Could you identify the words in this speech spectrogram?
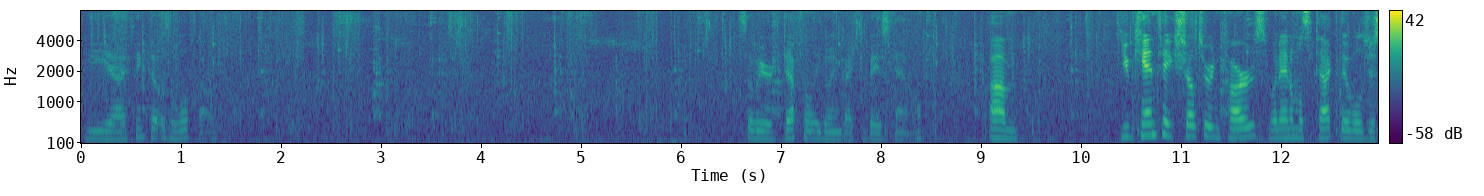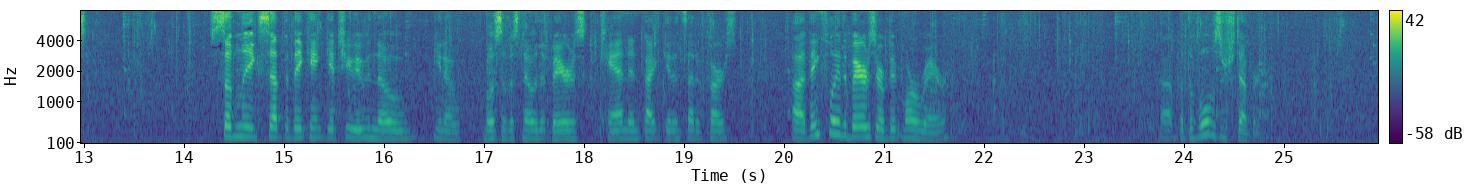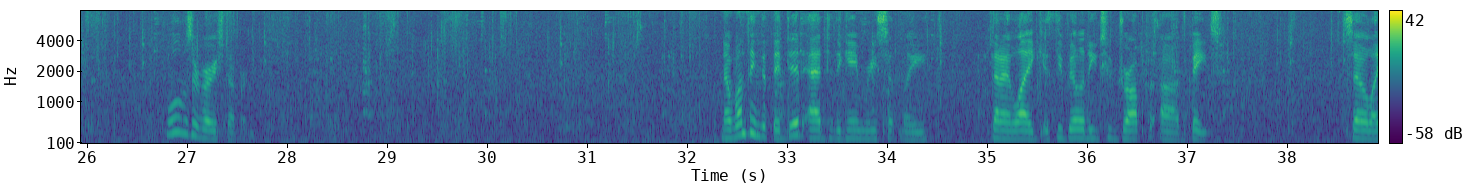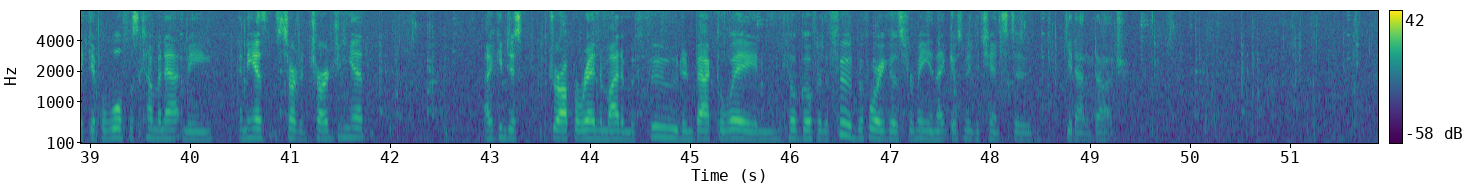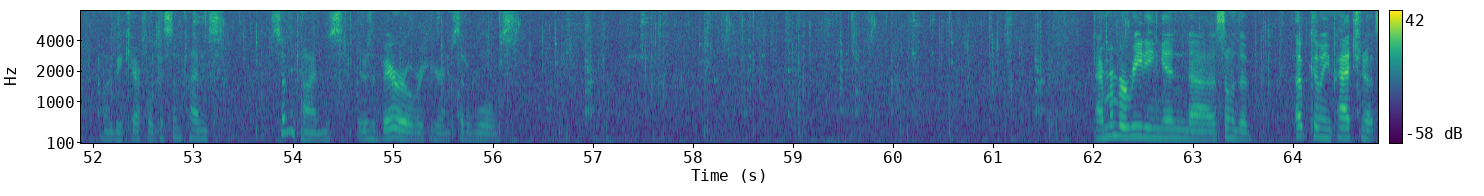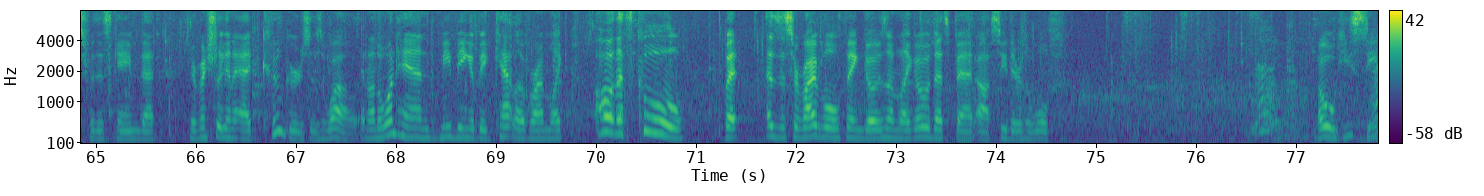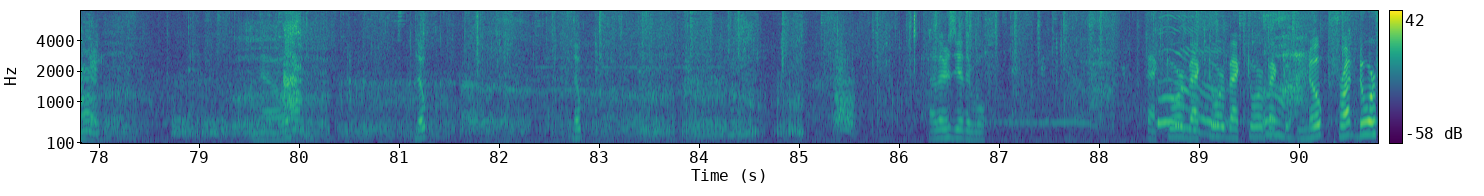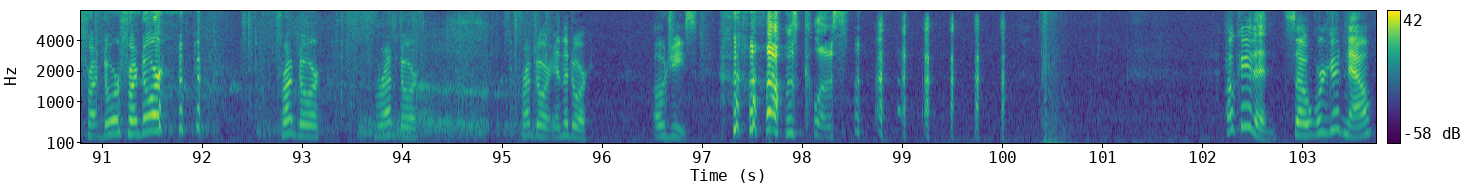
Yeah, I think that was a wolf owl. So we are definitely going back to base now. Um, you can take shelter in cars. When animals attack, they will just suddenly accept that they can't get you, even though, you know, most of us know that bears can, in fact, get inside of cars. Uh, thankfully, the bears are a bit more rare. Uh, but the wolves are stubborn. Wolves are very stubborn. Now, one thing that they did add to the game recently that I like is the ability to drop uh, bait. So, like, if a wolf is coming at me and he hasn't started charging yet, I can just drop a random item of food and back away, and he'll go for the food before he goes for me, and that gives me the chance to get out of dodge. I want to be careful, because sometimes, sometimes there's a bear over here instead of wolves. I remember reading in uh, some of the upcoming patch notes for this game that they're eventually going to add cougars as well. And on the one hand, me being a big cat lover, I'm like, oh, that's cool! But as the survival thing goes, I'm like, oh, that's bad. Ah, see, there's a wolf. Oh, he's seen me. No. Nope. Nope. Oh, there's the other wolf. Back door, back door, back door, back door. Nope, front door, front door, front door. front door, front door. Front door, in the door. Oh, jeez. that was close. Okay then. So we're good now.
